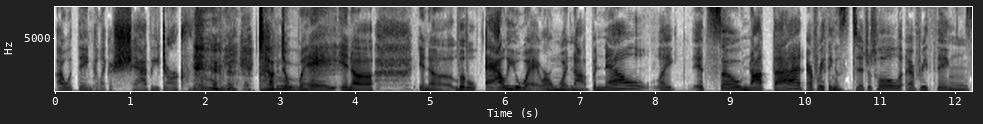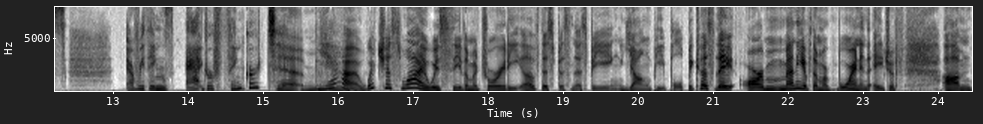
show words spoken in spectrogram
I would think, like a shabby, dark room tucked away in a in a little alleyway or whatnot. But now, like, it's so not that. Everything is digital. Everything's everything's at your fingertip. Yeah, which is why we see the majority of this business being young people because they are many of them are born in the age of um,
